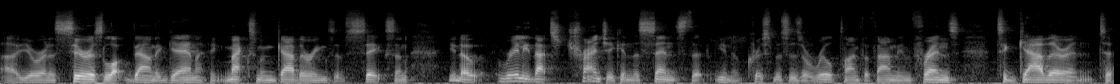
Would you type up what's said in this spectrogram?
uh, you're in a serious lockdown again. I think maximum gatherings of six. And, you know, really that's tragic in the sense that, you know, Christmas is a real time for family and friends to gather and to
